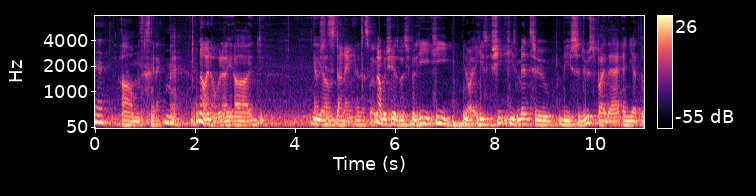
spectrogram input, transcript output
eh, just kidding. no, I know. But I. Uh, d- Yeah, she's um, stunning in this movie. No, but she is. But, but he, he, you know, he's she, he's meant to be seduced by that, and yet the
